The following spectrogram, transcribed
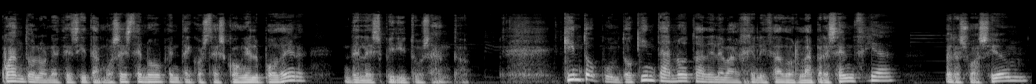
¿Cuándo lo necesitamos este nuevo Pentecostés? Con el poder del Espíritu Santo. Quinto punto, quinta nota del evangelizador, la presencia, persuasión,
